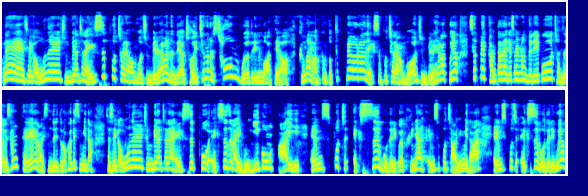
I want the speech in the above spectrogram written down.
네, 제가 오늘 준비한 차량 X포 차량 한번 준비를 해봤는데요. 저희 채널에서 처음 보여드리는 것 같아요. 그만큼 또 특별한 X포 차량 한번 준비를 해봤고요. 스펙 간단하게 설명드리고 전체적인 상태 말씀드리도록 하겠습니다. 자, 제가 오늘 준비한 차량 X4 X드라이브 20i M 스포츠 X 모델이고요. 그냥 M 스포츠 아닙니다. M 스포츠 X 모델이고요.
